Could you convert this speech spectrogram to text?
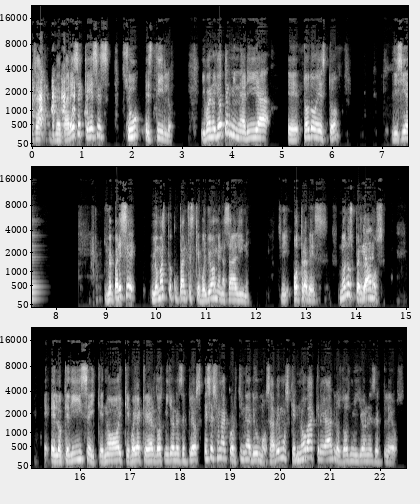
o sea, me parece que ese es su estilo. Y bueno, yo terminaría eh, todo esto diciendo, me parece lo más preocupante es que volvió a amenazar al INE, ¿sí? Otra vez. No nos perdamos en lo que dice y que no, y que voy a crear dos millones de empleos, esa es una cortina de humo. Sabemos que no va a crear los dos millones de empleos.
